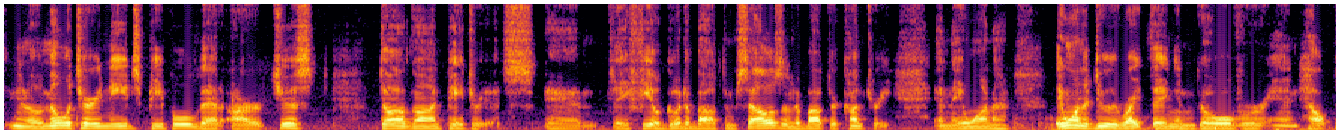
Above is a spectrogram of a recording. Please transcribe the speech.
you know, the military needs people that are just doggone patriots and they feel good about themselves and about their country and they want to they want to do the right thing and go over and help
